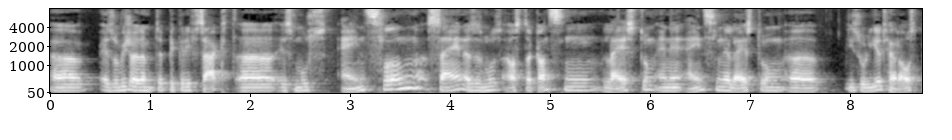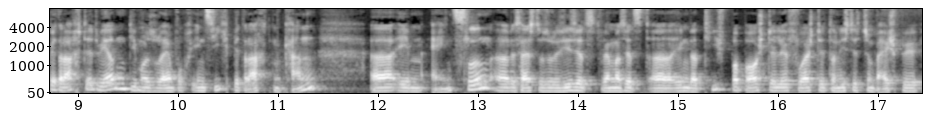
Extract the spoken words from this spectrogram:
Äh, also wie schon der Begriff sagt, äh, es muss einzeln sein, also es muss aus der ganzen Leistung eine einzelne Leistung äh, isoliert heraus betrachtet werden, die man so einfach in sich betrachten kann äh, eben einzeln. Äh, das heißt also, das ist jetzt, wenn man sich jetzt äh, irgendeine Tiefbaubaustelle vorstellt, dann ist es zum Beispiel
